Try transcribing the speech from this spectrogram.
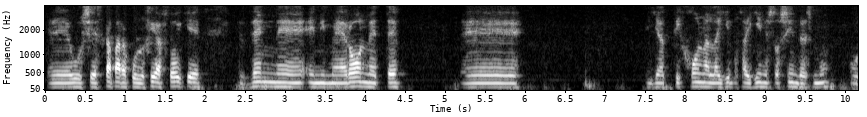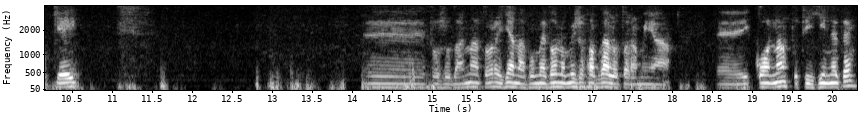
ε, ουσιαστικά παρακολουθεί αυτό και δεν ε, ενημερώνεται ε, για τυχόν αλλαγή που θα γίνει στο σύνδεσμο. Οκ. Ε, το ζωντανά τώρα, για να δούμε εδώ, νομίζω θα βγάλω τώρα μία ε, εικόνα του τι γίνεται.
